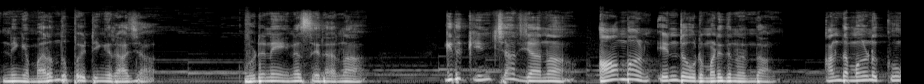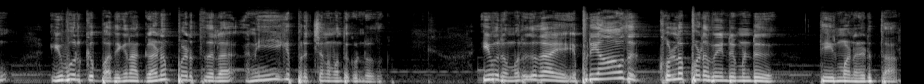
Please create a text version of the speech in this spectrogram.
நீங்கள் மறந்து போயிட்டீங்க ராஜா. உடனே என்ன செய்கிறாருன்னா இதுக்கு இன்சார்ஜ் யானா ஆமான் என்ற ஒரு மனிதன் இருந்தான். அந்த மகனுக்கும் இவருக்கு பார்த்தீங்கன்னா கனப்படுத்துதல அநேக பிரச்சனை வந்து கொண்டு வருது. இவர் மிருகதாயை எப்படியாவது கொல்லப்பட வேண்டும் என்று தீர்மானம் எடுத்தார்.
